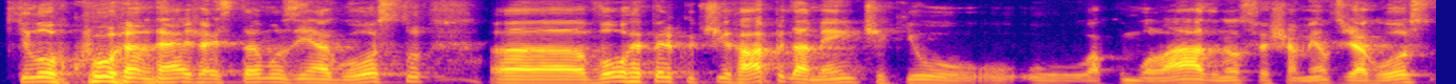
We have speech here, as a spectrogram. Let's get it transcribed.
Que loucura, né? Já estamos em agosto. Uh, vou repercutir rapidamente aqui o, o, o, acumulado, né, os fechamentos de agosto,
